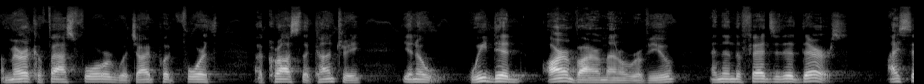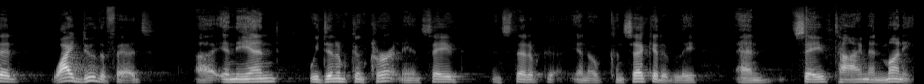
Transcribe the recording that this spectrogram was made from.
America Fast Forward, which I put forth across the country, you know, we did our environmental review and then the feds did theirs. I said, why do the feds? Uh, in the end, we did them concurrently and saved instead of, you know, consecutively and saved time and money.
